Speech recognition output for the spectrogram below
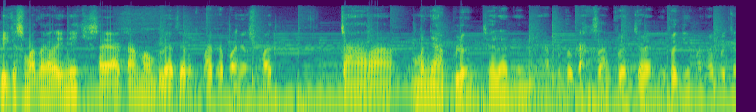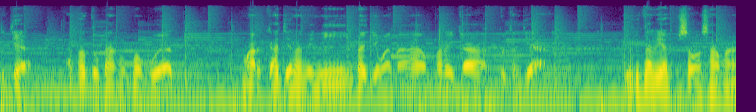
Di kesempatan kali ini saya akan memperlihatkan kepada banyak sobat cara menyablon jalan ini atau tukang sablon jalan ini bagaimana bekerja atau tukang membuat marka jalan ini bagaimana mereka bekerja. Yuk kita lihat bersama-sama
